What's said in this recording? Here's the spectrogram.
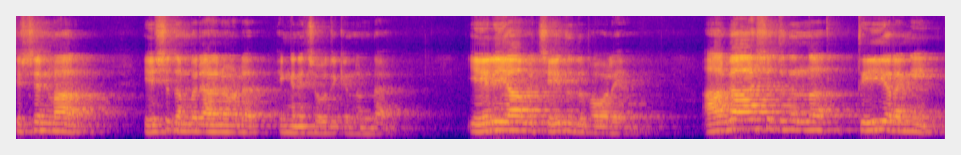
ശിഷ്യന്മാർ യേശു തമ്പുരാനോട് ഇങ്ങനെ ചോദിക്കുന്നുണ്ട്. ഏലിയാവ് ചെയ്തതുപോലെ ആകാശത്ത് നിന്ന് തീയിറങ്ങി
